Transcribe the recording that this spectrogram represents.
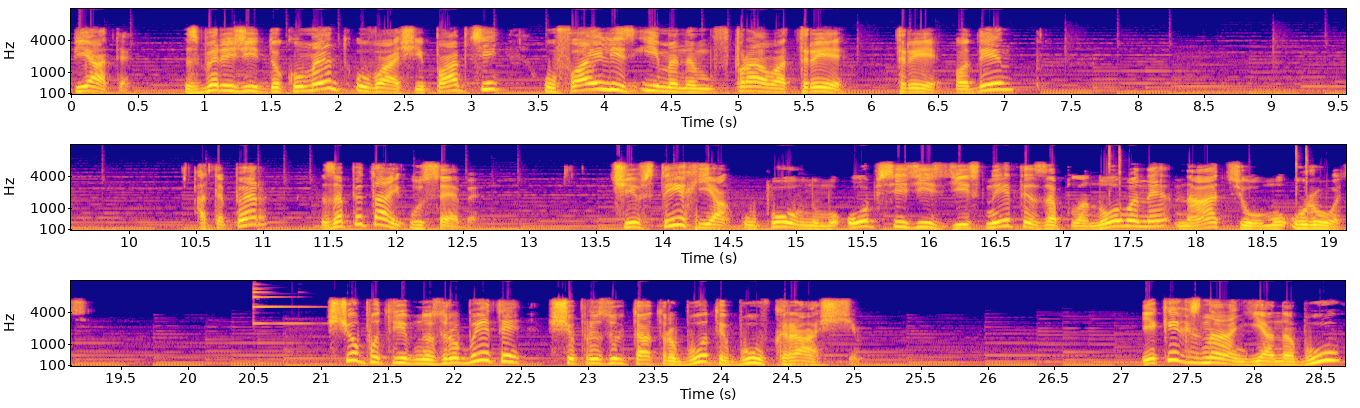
П'яте. Збережіть документ у вашій папці у файлі з іменем вправа 331. А тепер запитай у себе, чи встиг я у повному обсязі здійснити заплановане на цьому уроці? Що потрібно зробити, щоб результат роботи був кращим? Яких знань я набув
